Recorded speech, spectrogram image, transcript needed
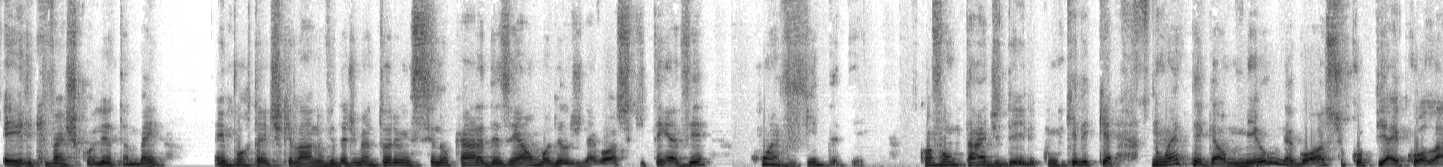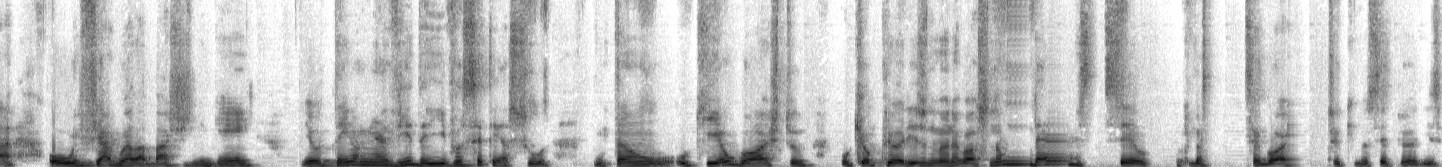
é ele que vai escolher também. É importante que lá no Vida de Mentor eu ensino o cara a desenhar um modelo de negócio que tenha a ver com a vida dele, com a vontade dele, com o que ele quer. Não é pegar o meu negócio, copiar e colar ou enfiar a goela abaixo de ninguém. Eu tenho a minha vida e você tem a sua. Então, o que eu gosto, o que eu priorizo no meu negócio não deve ser o que você gosta, o que você prioriza.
